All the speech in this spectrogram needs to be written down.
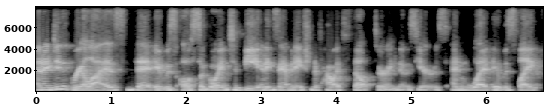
And I didn't realize that it was also going to be an examination of how I felt during those years and what it was like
